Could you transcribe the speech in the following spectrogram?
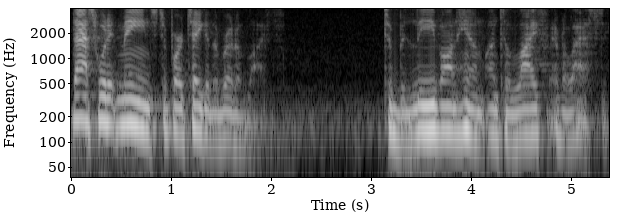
That's what it means to partake of the bread of life, to believe on Him unto life everlasting.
